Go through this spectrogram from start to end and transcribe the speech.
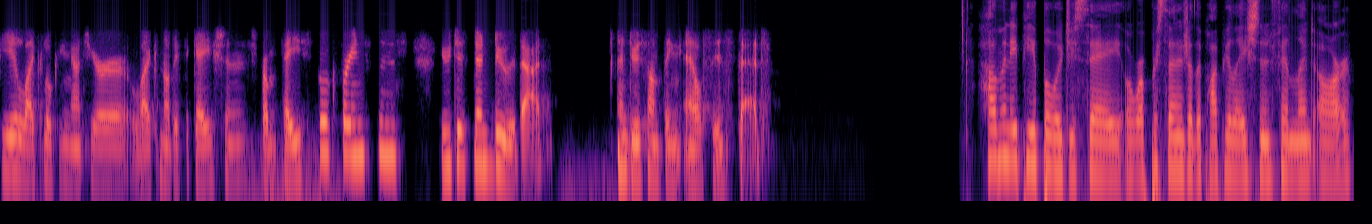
feel like looking at your like notifications from Facebook, for instance, you just don't do that and do something else instead. How many people would you say, or what percentage of the population in Finland are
